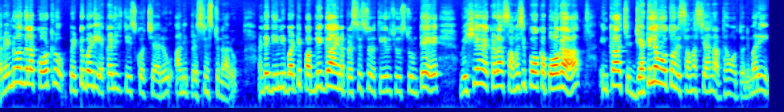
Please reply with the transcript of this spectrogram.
రెండు వందల కోట్లు పెట్టుబడి ఎక్కడి నుంచి తీసుకొచ్చారు అని ప్రశ్నిస్తున్నారు. అంటే దీన్ని బట్టి పబ్లిక్గా ఆయన ప్రశ్నిస్తున్న తీరు చూస్తుంటే విషయం ఎక్కడ సమసిపోకపోగా ఇంకా జ- జటిలం అవుతోంది సమస్య అని అర్థమవుతుంది. మరి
